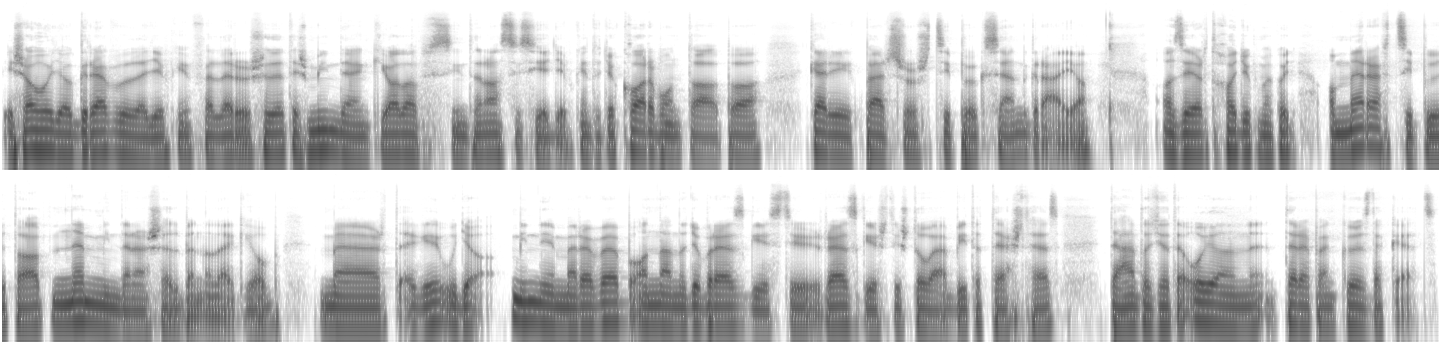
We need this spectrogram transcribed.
és ahogy a gravel egyébként felerősödött, és mindenki alapszinten azt hiszi egyébként, hogy a karbontalpa kerékpársos cipők szent grája, azért hagyjuk meg, hogy a merev cipőtalp nem minden esetben a legjobb, mert ugye minél merevebb, annál nagyobb rezgést, rezgést is továbbít a testhez. Tehát, hogyha te olyan terepen közlekedsz,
